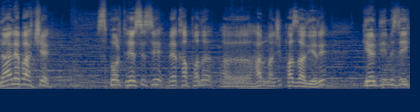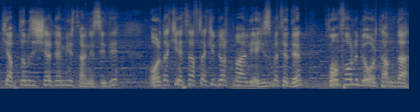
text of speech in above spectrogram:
Lale Bahçe spor tesisi ve kapalı e, harmancı pazar yeri. Geldiğimizde ilk yaptığımız işlerden bir tanesiydi. Oradaki etraftaki dört mahalleye hizmet eden konforlu bir ortamda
